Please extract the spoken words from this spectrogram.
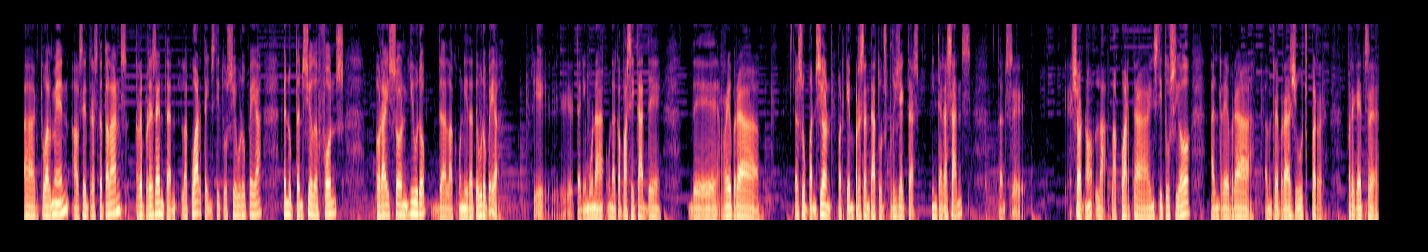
actualment els centres catalans representen la quarta institució europea en obtenció de fons Horizon Europe de la Comunitat Europea. Sí, eh, tenim una, una capacitat de, de rebre de subvencions perquè hem presentat uns projectes interessants, doncs eh, això, no? La, la quarta institució en rebre, en rebre ajuts per, per, aquests, eh,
